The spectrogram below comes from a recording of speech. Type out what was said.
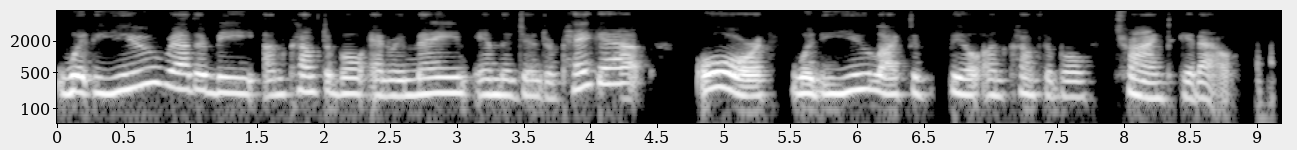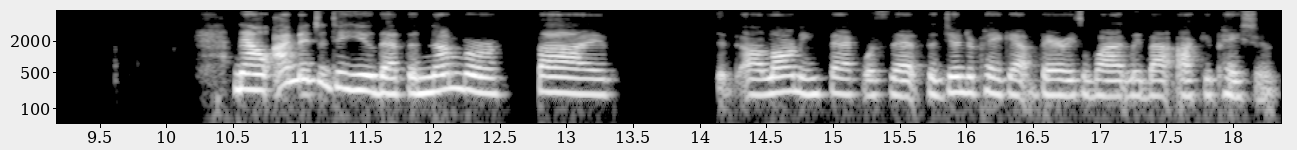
would you rather be uncomfortable and remain in the gender pay gap, or would you like to feel uncomfortable trying to get out? Now, I mentioned to you that the number five uh, alarming fact was that the gender pay gap varies widely by occupation.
